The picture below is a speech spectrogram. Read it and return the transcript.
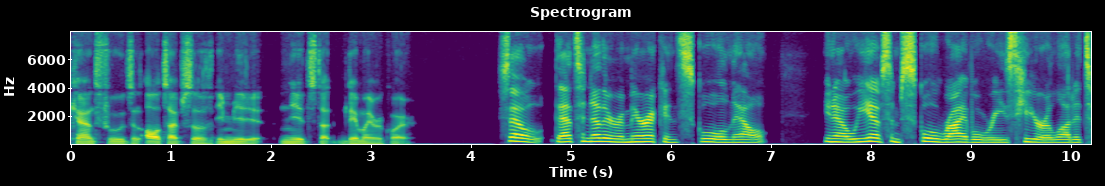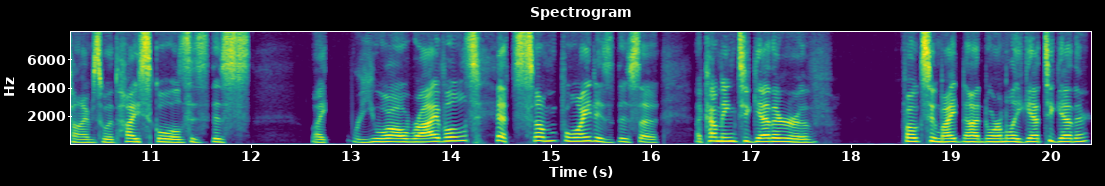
canned foods and all types of immediate needs that they might require. So that's another American school now you know, we have some school rivalries here a lot of times with high schools. Is this like, were you all rivals at some point? Is this a, a coming together of folks who might not normally get together?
